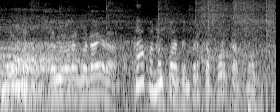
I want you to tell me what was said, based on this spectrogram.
porca, kalau orang godaerah. Kapan? Kapan? Berkah, porka, porka.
